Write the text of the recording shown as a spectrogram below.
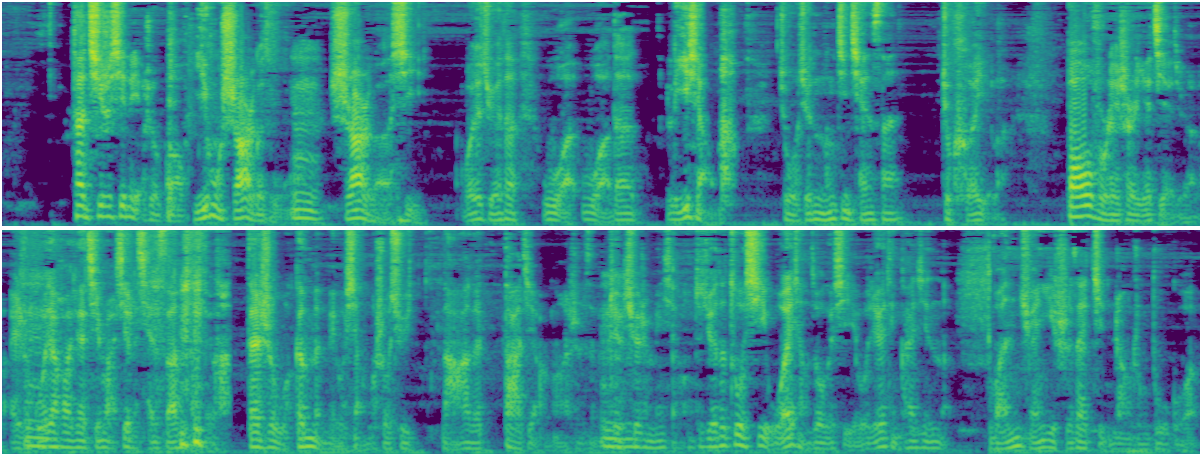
但其实心里也是有包袱。一共十二个组，嗯，十二个戏，我就觉得我我的理想嘛，就我觉得能进前三就可以了。包袱这事儿也解决了，哎，说国家话剧院起码进了前三嘛，对吧？但是我根本没有想过说去拿个大奖啊，是怎么？这个确实没想，就觉得做戏我也想做个戏，我觉得挺开心的，完全一直在紧张中度过的。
